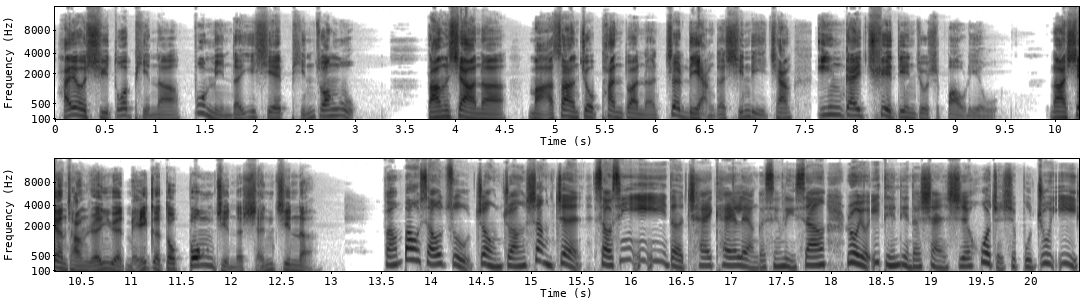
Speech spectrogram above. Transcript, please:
还有许多瓶呢不明的一些瓶装物。当下呢马上就判断了这两个行李箱应该确定就是爆裂物。那现场人员每一个都绷紧了神经了。防爆小组重装上阵，小心翼翼的拆开两个行李箱。若有一点点的闪失或者是不注意，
